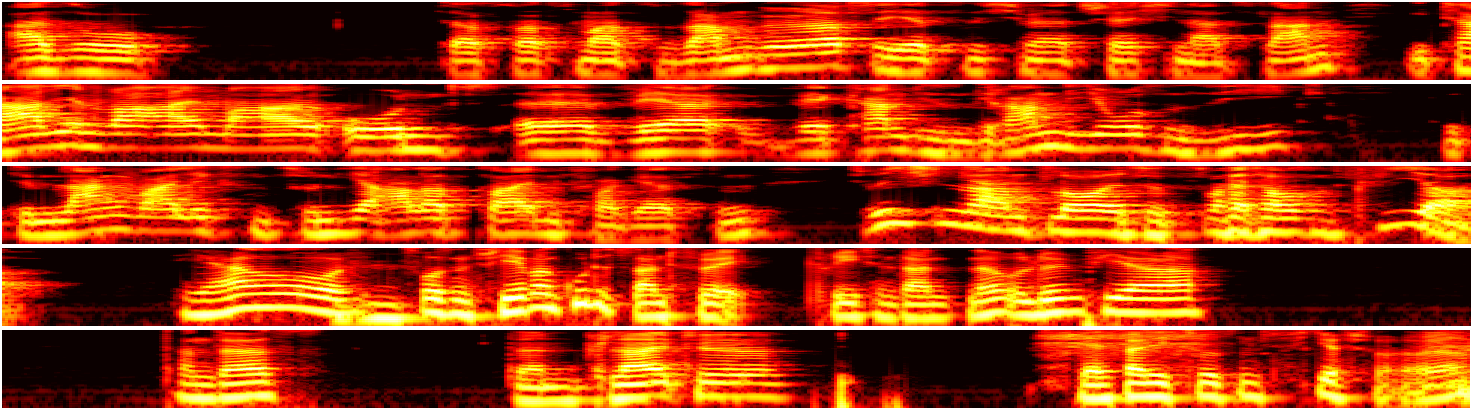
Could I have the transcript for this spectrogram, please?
also das, was mal zusammengehörte, jetzt nicht mehr Tschechien als Land. Italien war einmal und äh, wer, wer kann diesen grandiosen Sieg mit dem langweiligsten Turnier aller Zeiten vergessen? Griechenland, Leute, 2004. Ja, oh, Mhm. 2004 war ein gutes Land für Griechenland, ne? Olympia. Dann das. dann Pleite. Ja, das war nicht 2004 schon, oder?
